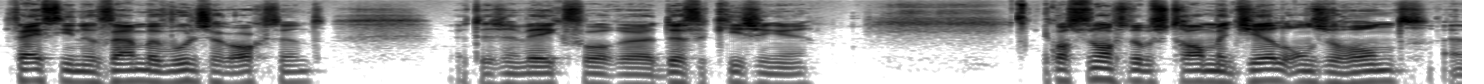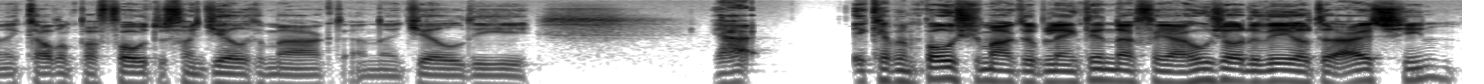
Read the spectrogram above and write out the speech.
15 november, woensdagochtend. Het is een week voor de verkiezingen. Ik was vanochtend op het strand met Jill, onze hond. En ik had een paar foto's van Jill gemaakt. En Jill die... Ja, ik heb een post gemaakt op LinkedIn. Dacht van ja, hoe zou de wereld eruit zien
